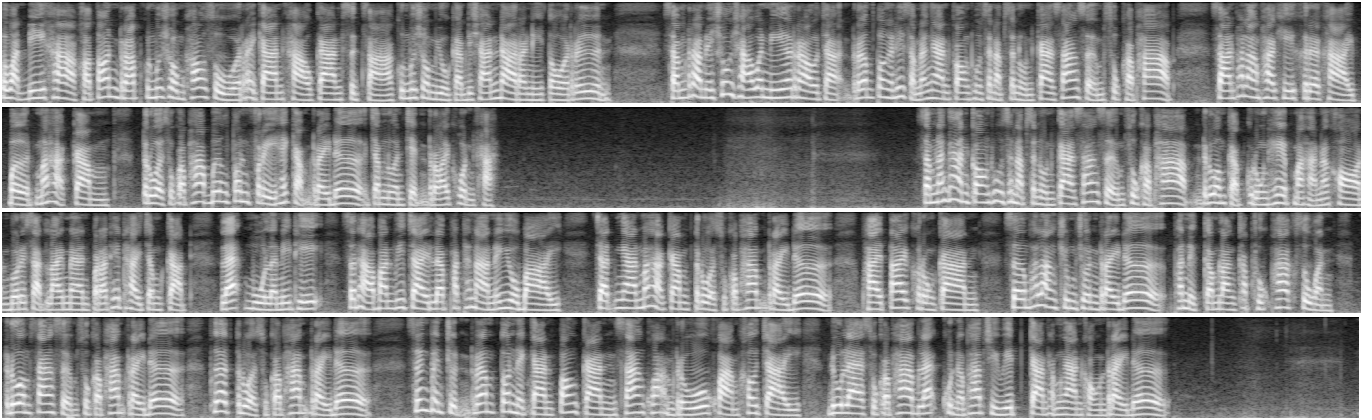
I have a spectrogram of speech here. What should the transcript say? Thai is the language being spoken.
สวัสดีค่ะ ขอต้อนรับคุณผู้ชมเข้าสู่รายการข่าวการศึกษาคุณผู้ชมอยู่กับดิฉัน ดารณีโตรื่นสำหรับในช่วงเช้าวันนี้เราจะเริ่มต้นกันที่สำนักงงานกองทุนสนับสนุนการสร้างเสริมสุขภาพ สารพลังภาคีเครือข่าย เปิดมหกรรม ตรวจสุขภาพเบื้องต้นฟรีให้กับไรเดอร์จำนวน 700 คนค่ะ สำนักงานกองทุนสนับสนุนการสร้างเสริมสุขภาพ ร่วมกับกรุงเทพมหานคร บริษัทไลแมนประเทศไทยจำกัด และมูลนิธิ สถาบันวิจัยและพัฒนานโยบาย จัดงานมหกรรมตรวจสุขภาพไรเดอร์ ภายใต้โครงการ เสริมพลังชุมชนไรเดอร์ ผนึกกำลังกับทุกภาคส่วน ร่วมสร้างเสริมสุขภาพไรเดอร์ เพื่อตรวจสุขภาพไรเดอร์ซึ่งเป็นจุดเริ่มต้นในการป้องกันสร้างความรู้ ความเข้าใจ ดูแลสุขภาพและคุณภาพชีวิตการทำงานของไรเดอร์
